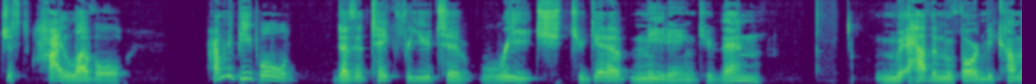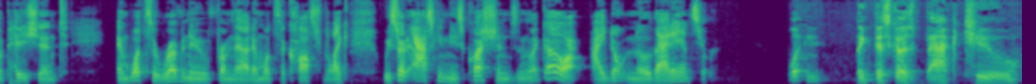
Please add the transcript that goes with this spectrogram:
just high level how many people does it take for you to reach to get a meeting to then have them move forward and become a patient? And what's the revenue from that and what's the cost from like we start asking these questions and like oh i don't know that answer. What like this goes back to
